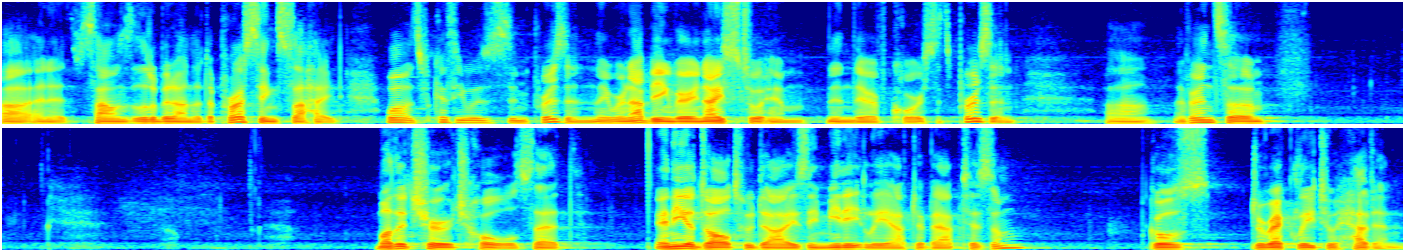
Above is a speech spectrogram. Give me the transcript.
uh, and it sounds a little bit on the depressing side. Well, it's because he was in prison. They were not being very nice to him in there, of course. It's prison. Uh, friends, um, Mother Church holds that any adult who dies immediately after baptism goes directly to heaven.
